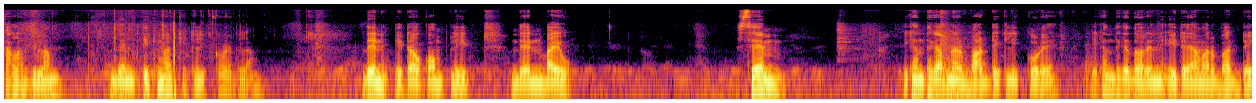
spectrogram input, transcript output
colour দিলাম দেন টিক মার্কে ক্লিক করে দিলাম। দেন এটাও কমপ্লিট দেন বায়ো সেম এখান থেকে আপনার বার্থডে ক্লিক করে, এখান থেকে ধরেন এটাই আমার বার্থডে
